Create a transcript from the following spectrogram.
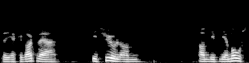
så jeg kan godt være i tvivl om, om vi bliver most,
